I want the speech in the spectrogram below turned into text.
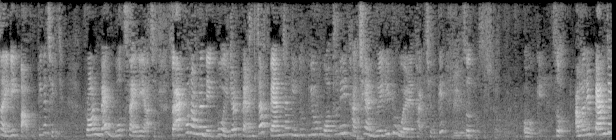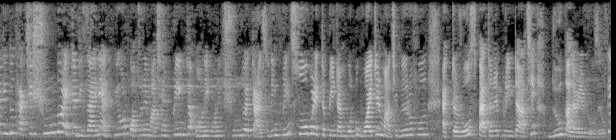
সাইডেই পাবো, ঠিক আছে? ফ্রন্ট ব্যাক বোথ সাইডে আছে। তো এখন আমরা দেখব এটার প্যান্টটা। প্যান্টটা কিন্তু পিওর কটনেই থাকছে অ্যান্ড রেডি টু ওয়ারে থাকছে ওকে সো ওকে সো আমাদের প্যান্টটা কিন্তু থাকছে সুন্দর একটা ডিজাইনে অ্যান্ড পিওর কটনের মাঝে অ্যান্ড প্রিন্টটা অনেক অনেক সুন্দর একটা আইসোলিং প্রিন্ট সোবার একটা প্রিন্ট আমি বলব। হোয়াইটের মাঝে বিউটিফুল একটা রোজ প্যাটার্নের প্রিন্টটা আছে ব্লু কালারের রোজে ওকে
